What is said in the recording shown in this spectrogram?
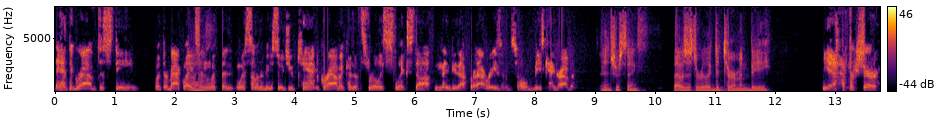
They have to grab to sting with their back legs, Oh. and with the with some of the bee suits, you can't grab it because it's really slick stuff, and they do that for that reason. So bees can't grab it. Interesting. That was just a really determined bee. Yeah, for sure.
